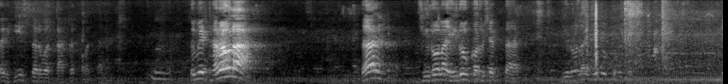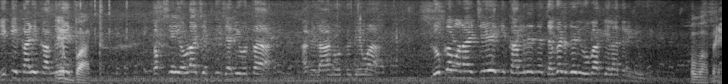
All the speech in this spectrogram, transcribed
तर ही सर्व ताकद मतदानाची तुम्ही ठरवला. तर झिरोला हिरो करू शकता. हिरोला झिरो करू शकता. एकेकाळी काँग्रेस बात. पक्ष एवढा शक्तिशाली होता. आम्ही लहान होतो तेव्हा. लोक म्हणायचे की काँग्रेसने दगड जरी उभा केला तरी निवडून. ओ बापरे.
